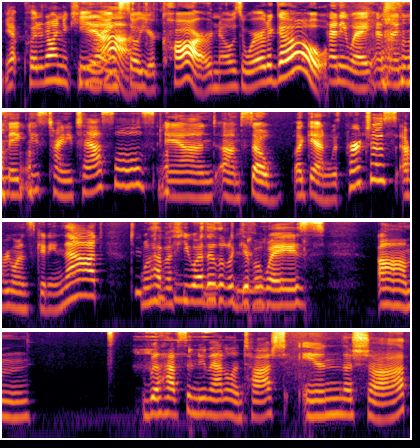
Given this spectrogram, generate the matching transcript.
Yep, put it on your key ring Yeah. so your car knows where to go. Anyway, and then make these tiny tassels. And um, so, again, with purchase, everyone's getting that. We'll have a few other little giveaways. Um, we'll have some new Madeline Tosh in the shop.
